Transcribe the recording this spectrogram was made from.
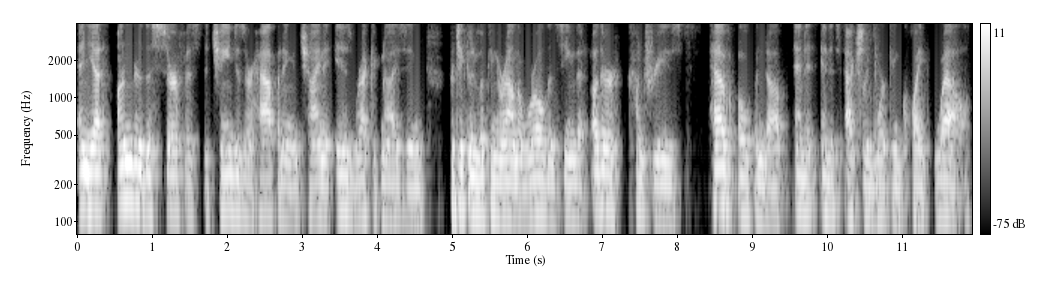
And yet, under the surface, the changes are happening, and China is recognizing, particularly looking around the world and seeing that other countries have opened up and, it, and it's actually working quite well.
